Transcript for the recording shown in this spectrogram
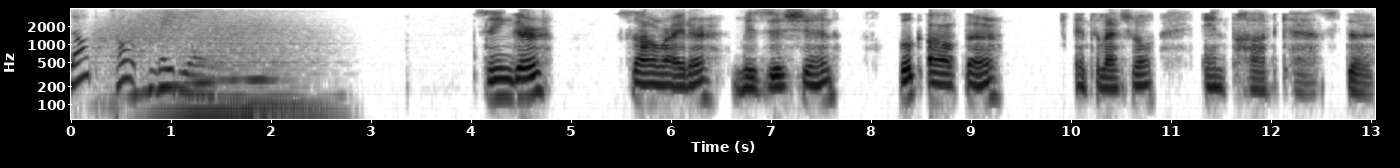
Blog Talk Radio. Singer, songwriter, musician, book author, intellectual, and podcaster.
